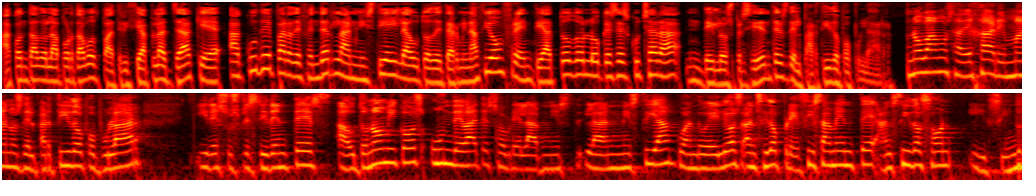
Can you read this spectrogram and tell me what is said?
Ha contado la portavoz Patricia Platja que acude para defender la amnistía y la autodeterminación frente a todo lo que se escuchará de los presidentes del Partido No vamos a dejar en manos del Partido Popular y de sus presidentes autonómicos un debate sobre la amnistía, la amnistía cuando ellos han sido precisamente, han sido, son y sin duda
